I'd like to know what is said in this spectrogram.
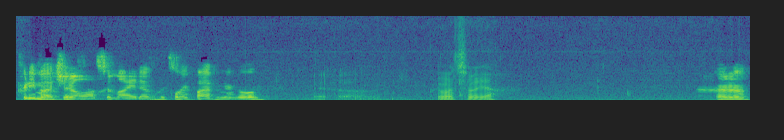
Pretty much an awesome item. It's only 500 gold. Uh, pretty much so, yeah. I don't know.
